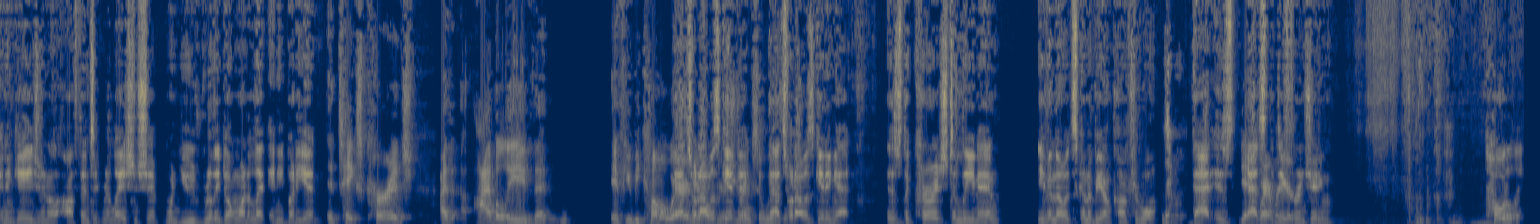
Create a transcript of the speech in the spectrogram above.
and engage in an authentic relationship when you really don't want to let anybody in. It takes courage. I I believe that if you become aware, that's what your, I was getting at. That's what I was getting at. Is the courage to lean in, even though it's going to be uncomfortable. That is yeah, that's the differentiating. Totally.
